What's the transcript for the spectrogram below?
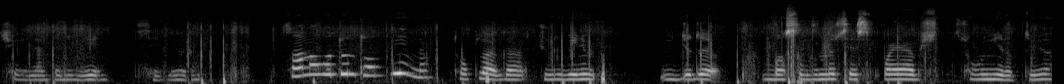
şeyler denemeyi seviyorum. Sana odun toplayayım mı? Topla aga. Çünkü benim videoda basıldığında ses bayağı bir sorun yaratıyor.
